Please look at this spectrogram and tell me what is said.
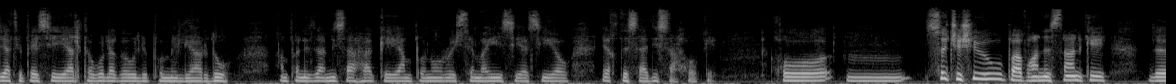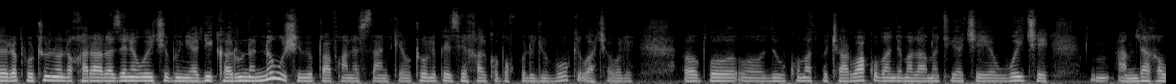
زیاتې پیسې یې الته ولګولې په میلیارډو هم په نظامی ساحه کې هم په نورو اجتماعي سیاسي او اقتصادي ساحو کې خو سچ شي په افغانستان کې د رپورټونو له قرار ځنه وایي چې بنیادی کارونه نه وشوي په افغانستان کې او ټول پیسې خلکو په خپل جوبو کې واچولې او په د حکومت په چارواکو باندې ملامتي اچي وایي چې همدغه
